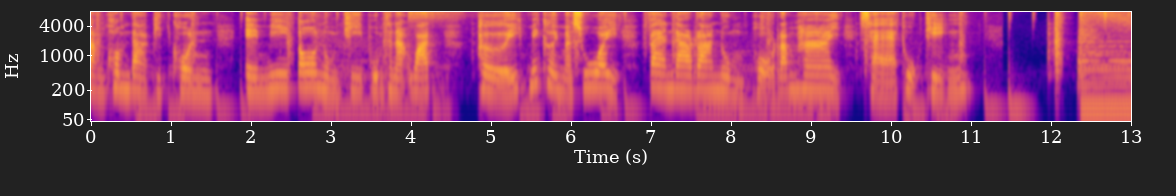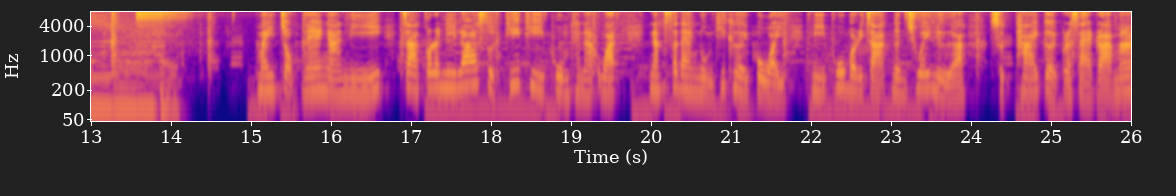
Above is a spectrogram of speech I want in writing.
สังคมด่าผิดคน เอมี่โต้หนุ่มทีภูมิธนวัฒน์เผยไม่เคยมาช่วย แฟนดาราหนุ่มโผร่ำไห้แฉถูกทิ้ง ไม่จบแน่งานนี้ จากกรณีล่าสุดที่ทีภูมิธนวัฒน์ นักแสดงหนุ่มที่เคยป่วย มีผู้บริจาคเงินช่วยเหลือ สุดท้ายเกิดกระแสดราม่า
